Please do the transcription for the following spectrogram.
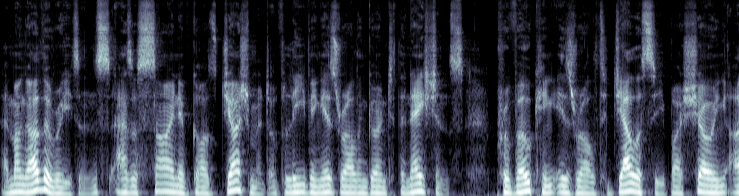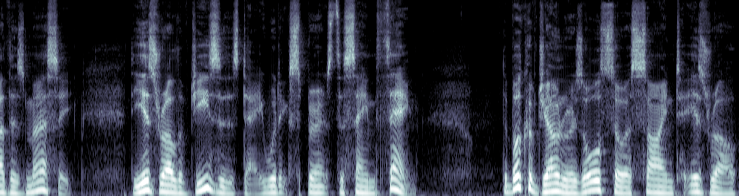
among other reasons, as a sign of God's judgment of leaving Israel and going to the nations, provoking Israel to jealousy by showing others mercy. The Israel of Jesus' day would experience the same thing. The book of Jonah is also a sign to Israel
